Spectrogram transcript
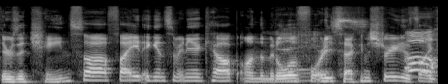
there's a chainsaw fight against Maniac Cop on the middle of 42nd Street. It's oh, like,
